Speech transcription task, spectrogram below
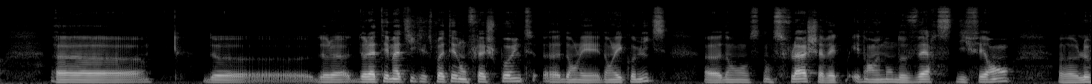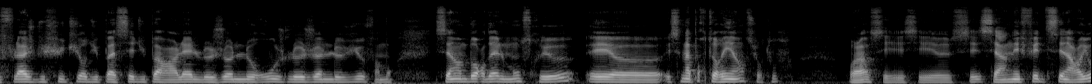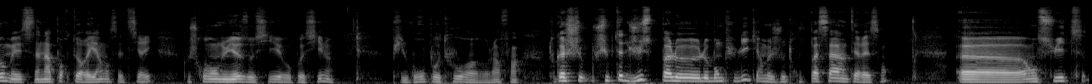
de, la, thématique exploitée dans Flashpoint euh, dans, les, comics, euh, dans, dans, ce Flash avec énormément de verses différents. Euh, le flash du futur, du passé, du parallèle, le jaune, le rouge, le jeune, le vieux, enfin bon, c'est un bordel monstrueux et, et ça n'apporte rien surtout. Voilà, c'est un effet de scénario, mais ça n'apporte rien dans cette série, que je trouve ennuyeuse aussi au possible. Puis le groupe autour, enfin, en tout cas, je, suis peut-être juste pas le, bon public, hein, mais je trouve pas ça intéressant. Euh, ensuite,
